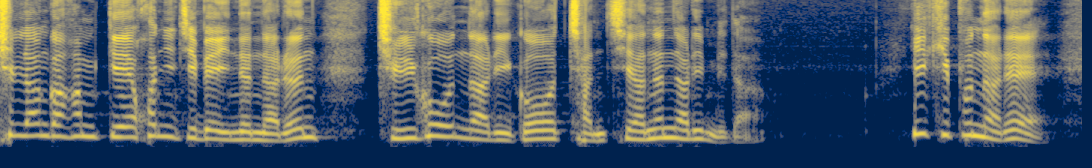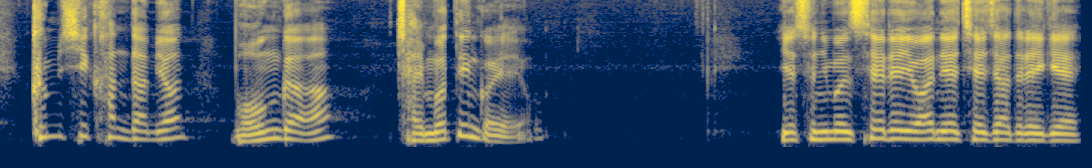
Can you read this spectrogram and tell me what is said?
신랑과 함께 혼인집에 있는 날은 즐거운 날이고 잔치하는 날입니다. 이 기쁜 날에 금식한다면 뭔가 잘못된 거예요. 예수님은 세례 요한의 제자들에게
